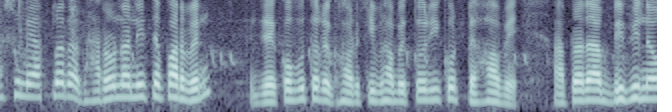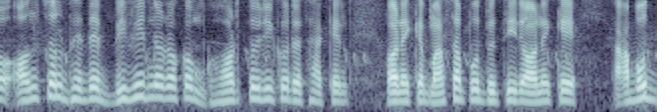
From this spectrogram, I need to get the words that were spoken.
আসলে আপনারা ধারণা নিতে পারবেন যে কবুতরের ঘর কীভাবে তৈরি করতে হবে। আপনারা বিভিন্ন অঞ্চল ভেদে বিভিন্ন রকম ঘর তৈরি করে থাকেন। অনেকে মাসা পদ্ধতির, অনেকে আবদ্ধ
